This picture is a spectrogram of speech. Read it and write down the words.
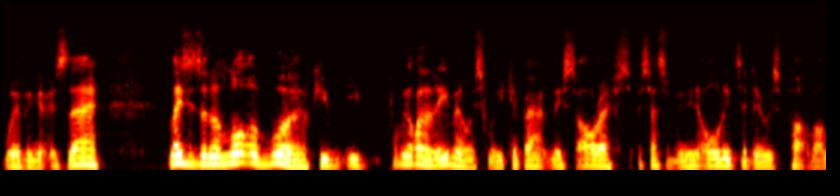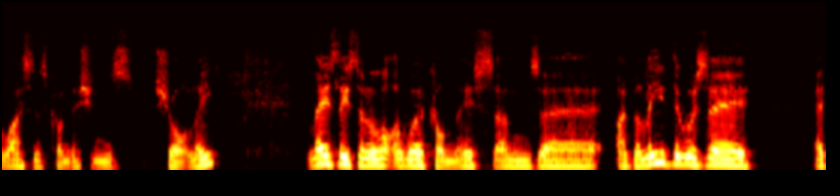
waving at us there Leslie's done a lot of work. He, he probably got an email this week about this RF assessment we need, all need to do as part of our license conditions shortly. Leslie's done a lot of work on this, and uh, I believe there was a, a,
